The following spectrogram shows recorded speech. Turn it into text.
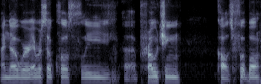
I know we're ever so closely uh, approaching college football,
